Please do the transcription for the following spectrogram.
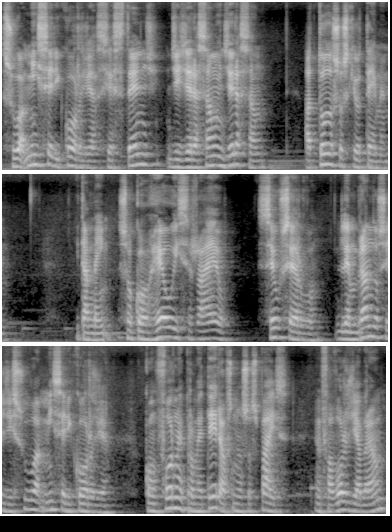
sua misericórdia se estende de geração em geração a todos os que o temem e também socorreu Israel, seu servo, lembrando-se de sua misericórdia, conforme prometera aos nossos pais, em favor de Abraão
